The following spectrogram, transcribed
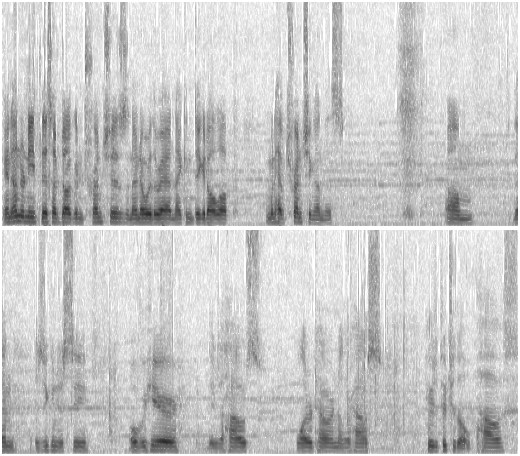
And underneath this I've dug in trenches and I know where they're at and I can dig it all up. I'm gonna have trenching on this. Um, then as you can just see over here there's a house water tower another house. Here's a picture of the house.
